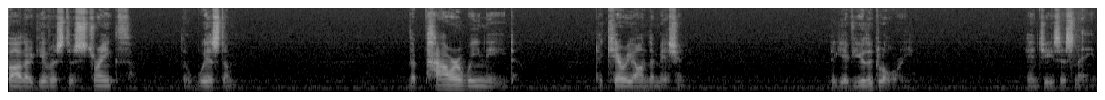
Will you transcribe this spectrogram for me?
Father, give us the strength, the wisdom, the power we need to carry on the mission to give you the glory. In Jesus' name,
